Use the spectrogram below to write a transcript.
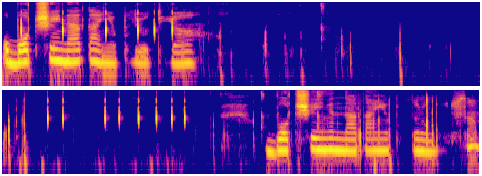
O bot şey nereden yapılıyordu ya? Bot şeyinin nereden yapıldığını bulsam.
